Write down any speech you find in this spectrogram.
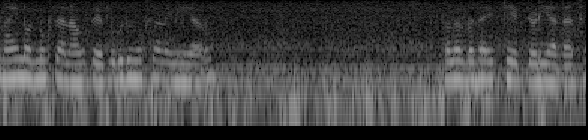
માઇનોર નુકસાન આવશે, એટલું બધું નુકસાન નહીં આવે. કલર બધા એકથી એક ચડિયાતા છે.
